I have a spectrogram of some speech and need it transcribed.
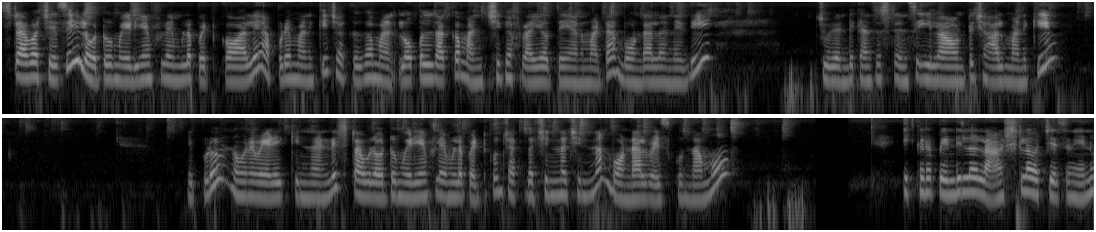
స్టవ్ వచ్చేసి లో టు మీడియం ఫ్లేమ్లో పెట్టుకోవాలి. అప్పుడే మనకి చక్కగా మన లోపల దాకా మంచిగా ఫ్రై అవుతాయి అనమాట బోండాలు అనేది చూడండి కన్సిస్టెన్సీ ఇలా ఉంటే చాలు మనకి. ఇప్పుడు నూనె వేడెక్కిందండి. స్టవ్లో టు మీడియం ఫ్లేమ్లో పెట్టుకుని చక్కగా చిన్న చిన్న బోండాలు వేసుకుందాము. ఇక్కడ పిండిలో లాస్ట్లో వచ్చేసి నేను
